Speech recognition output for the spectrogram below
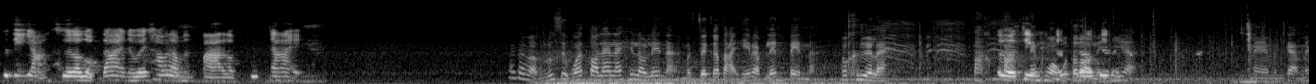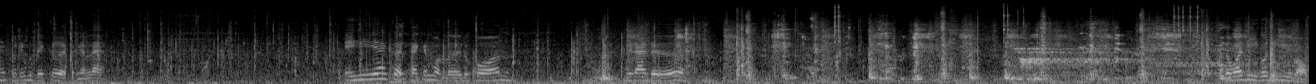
คือดีอย่างคือเราหลบได้นะเว้ยถ้าเวลามันปาเราทุบได้แต่แบบรู้สึกว่าตอนแรกๆที่เราเล่นอะเหมือนเจอกระต่ายที่แบบเล่นเป็นอะ ก็คืออะไรปักเออปักจริง เต็มหัวกูตลอดเลยเนี่ยแหมมันกะไม่ให้กูได้คุณได้เกิดอย่างนั้นแหละไอ้เฮียเกิดใกล้กันหมดเลยทุกคน ไม่ได้เด้อแต่ว่าดีก็ดีอยู่หรอก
